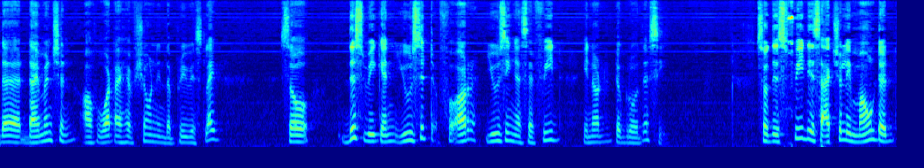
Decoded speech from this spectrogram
the dimension of what I have shown in the previous slide. So, this we can use it for using as a feed in order to grow the seed. So, this feed is actually mounted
